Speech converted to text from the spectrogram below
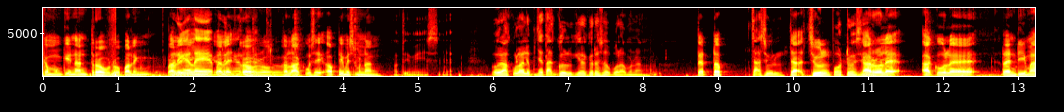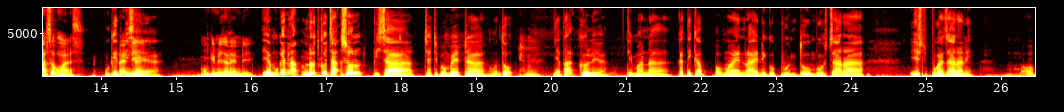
kemungkinan draw bro paling Paling elek, paling draw bro. Kalau aku sih optimis menang. Optimis. Ya. Oh, aku lali pencetak gol kira-kira siapa lah menang? Tetep Cak Jul Podo sih. karo lek aku lek Randy masuk mas. Mungkin Randy. bisa ya. Mungkin bisa Randy. Ya mungkin lah, menurutku Cak Sul bisa jadi pembeda untuk Hmm. nyetak gol ya. Di mana ketika pemain lain itu buntu mbuh cara Yes, bukan cara nih. Oh,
